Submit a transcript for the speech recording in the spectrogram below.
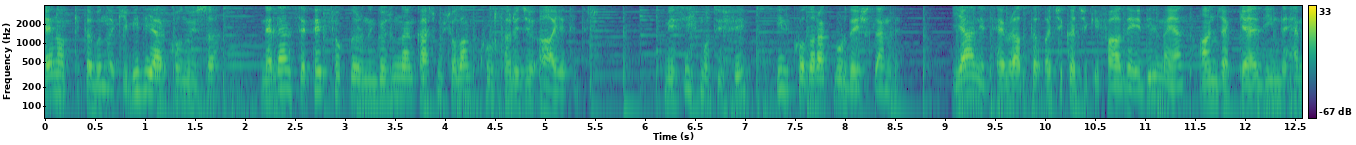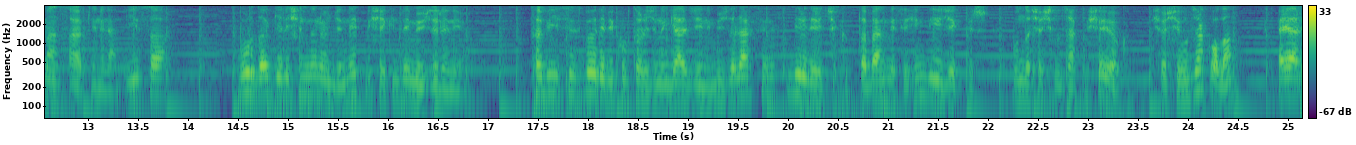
Enok kitabındaki bir diğer konuysa nedense pek çoklarının gözünden kaçmış olan kurtarıcı ayetidir. Mesih motifi ilk olarak burada işlendi. Yani Tevrat'ta açık açık ifade edilmeyen ancak geldiğinde hemen sahiplenilen İsa, burada gelişinden önce net bir şekilde müjdeleniyor. Tabii siz böyle bir kurtarıcının geleceğini müjdelerseniz birileri çıkıp da ben Mesih'im diyecektir. Bunda şaşılacak bir şey yok. Şaşılacak olan eğer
